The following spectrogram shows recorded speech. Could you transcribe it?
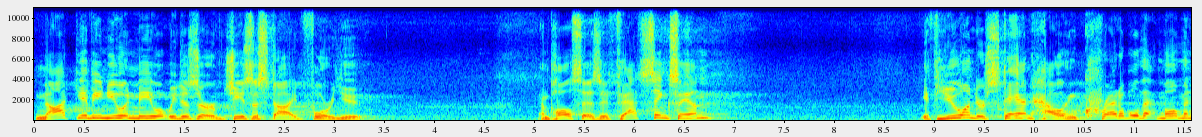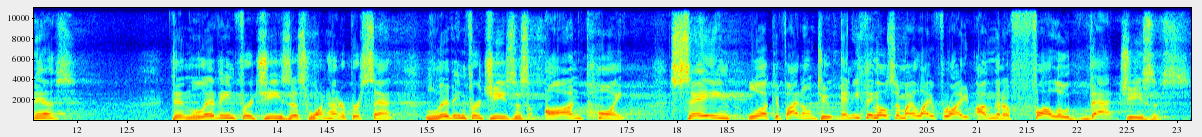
not giving you and me what we deserve, Jesus died for you. And Paul says if that sinks in, if you understand how incredible that moment is, then living for Jesus 100%, living for Jesus on point, saying, Look, if I don't do anything else in my life right, I'm going to follow that Jesus,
